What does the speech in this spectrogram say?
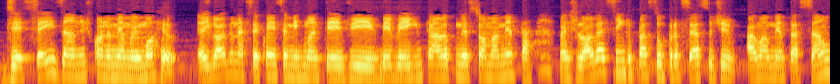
16 anos quando minha mãe morreu. Aí logo na sequência minha irmã teve bebê, então ela começou a amamentar. Mas logo assim que passou o processo de amamentação,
